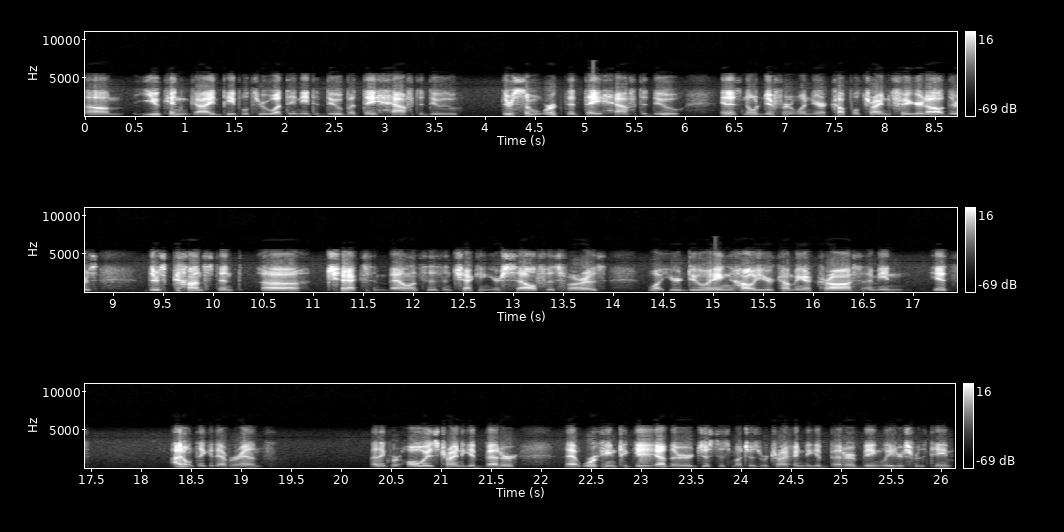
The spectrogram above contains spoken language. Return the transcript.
um, you can guide people through what they need to do, but they have to do. There's some work that they have to do, and it's no different when you're a couple trying to figure it out. There's there's constant uh, checks and balances and checking yourself as far as what you're doing, how you're coming across. I mean, it's. I don't think it ever ends. I think we're always trying to get better at working together just as much as we're trying to get better at being leaders for the team.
